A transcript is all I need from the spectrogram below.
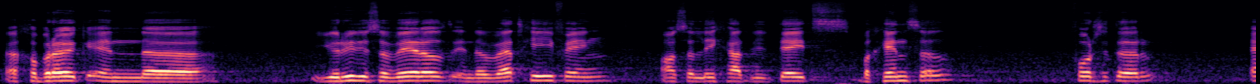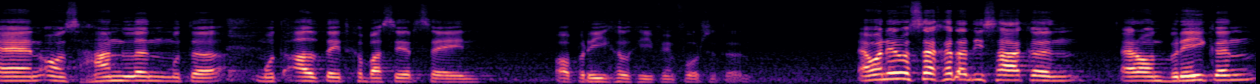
een gebruik in de juridische wereld, in de wetgeving, onze legaliteitsbeginsel, voorzitter. En ons handelen moet, moet altijd gebaseerd zijn op regelgeving, voorzitter. En wanneer we zeggen dat die zaken er ontbreken,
